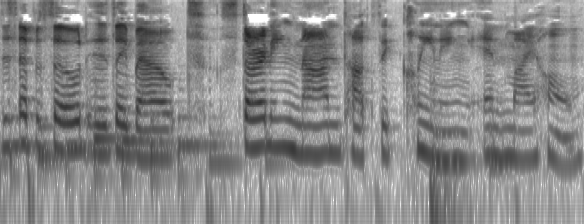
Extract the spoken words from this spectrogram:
This episode is about starting non toxic cleaning in my home.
